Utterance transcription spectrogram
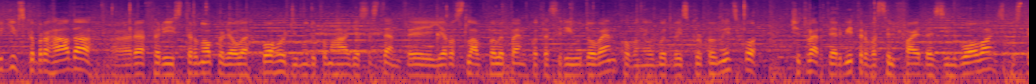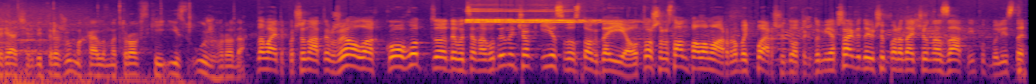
Суддівська бригада, е, рефері з Тернополя Олег Погодь, Йому допомагають асистенти Ярослав Пилипенко та Сергій Удовенко. Вони обидва із Кропивницького. Четвертий арбітр Василь Файда зі Львова. Спостерігач арбітражу Михайло Метровський із Ужгорода. Давайте починати вже. Олег Когут дивиться на годинничок і свисток дає. Отож, Руслан Паламар робить перший дотик до м'яча, віддаючи передачу назад. І футболісти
